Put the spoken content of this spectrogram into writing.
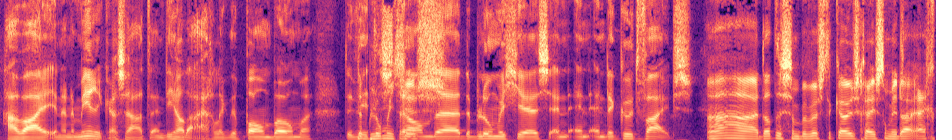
Hawaii en in Amerika zaten. En die hadden eigenlijk de palmbomen, de, de witte stranden, de bloemetjes en, en, en de good vibes. Ah, dat is een bewuste keuze geweest om je daar echt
